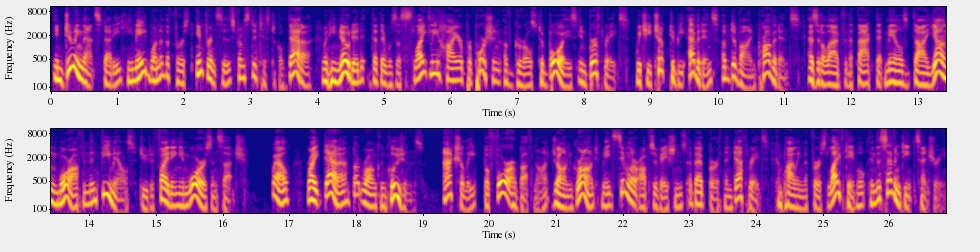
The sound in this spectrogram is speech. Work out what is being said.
In doing that study he made one of the first inferences from statistical data when he noted that there was a slightly higher proportion of girls to boys in birth rates, which he took to be evidence of divine providence, as it allowed for the fact that males die young more often than females, due to fighting in wars and such. Well, right data, but wrong conclusions. Actually, before Arbuthnot, John Graunt made similar observations about birth and death rates, compiling the first life table in the 17th century.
